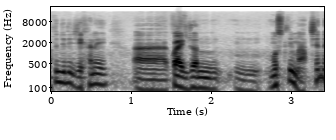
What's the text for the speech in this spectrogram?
আপনি যদি যেখানে কয়েকজন মুসলিম আছেন,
